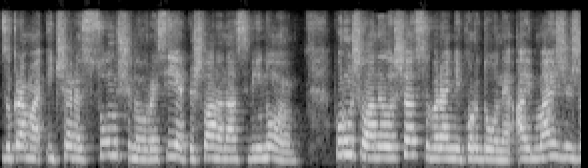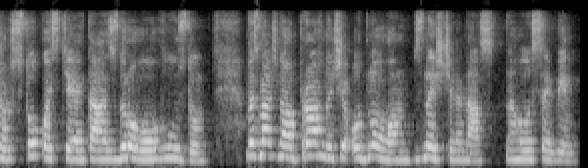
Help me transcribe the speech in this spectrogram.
зокрема і через Сумщину, Росія пішла на нас війною. Порушила не лише суверенні кордони, а й межі жорстокості та здорового глузду. Безмежно прагнучи одного знищити нас, наголосив він.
